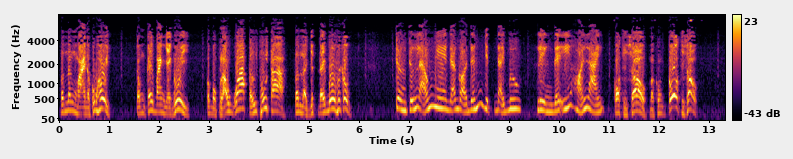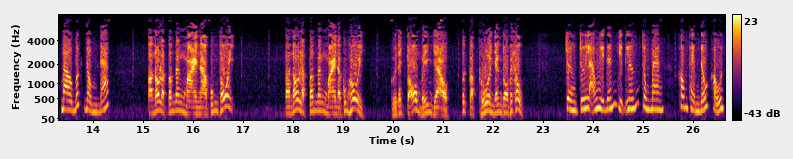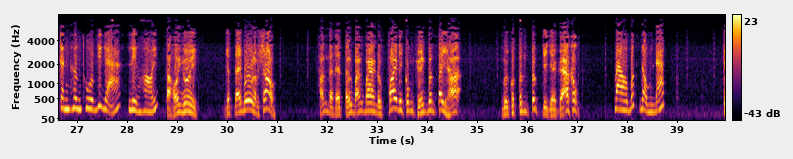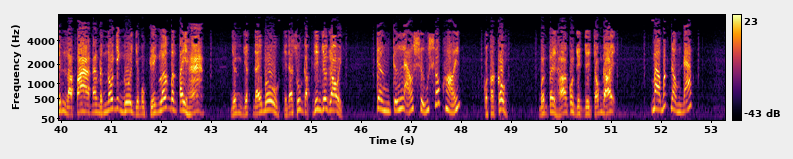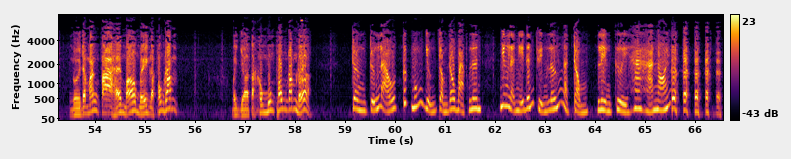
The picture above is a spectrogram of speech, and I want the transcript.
tên nâng mài nào cũng hôi. Trong cái ban nhà ngươi, có một lão quá tử thối ta, tên là Dịch Đại Bưu phải không? Trần trưởng lão nghe gã gọi đến Dịch Đại Bưu, liền để ý hỏi lại. Có thì sao, mà không có thì sao? Bao bất đồng đáp. Ta nói là tên ăn mài nào cũng thối. Ta nói là tên ăn mài nào cũng hôi. Người đã chó miệng vào, tức là thua nhận rồi phải không? Trần trưởng lão nghĩ đến việc lớn trong bang, không thèm đấu khẩu tranh hơn thua với gã, liền hỏi. Ta hỏi ngươi, dịch đại bưu làm sao? Hắn là đệ tử bản bang được phái đi công chuyện bên Tây Hạ. Ngươi có tin tức gì về gã không? Bao bất đồng đáp. Chính là ta đang định nói với ngươi về một chuyện lớn bên Tây Hạ. Nhưng dịch đại bưu thì đã xuống gặp Dinh Dương rồi. Trần trưởng lão sửng sốt hỏi. Có thật không? Bên Tây Hạ có việc gì trọng đại? Bao bất đồng đáp. Người đã mắng ta hãy mở miệng là phóng rắm. Bây giờ ta không muốn phóng rắm nữa. Trần trưởng lão tức muốn dựng chồng râu bạc lên, nhưng lại nghĩ đến chuyện lớn là trọng, liền cười ha hả nói.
